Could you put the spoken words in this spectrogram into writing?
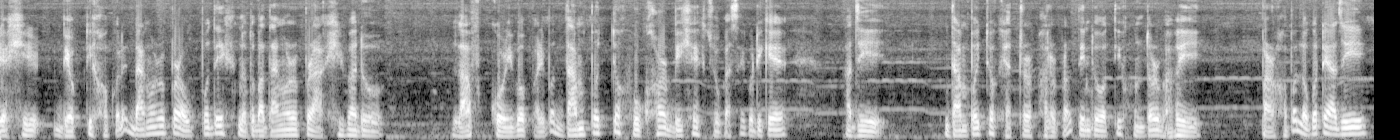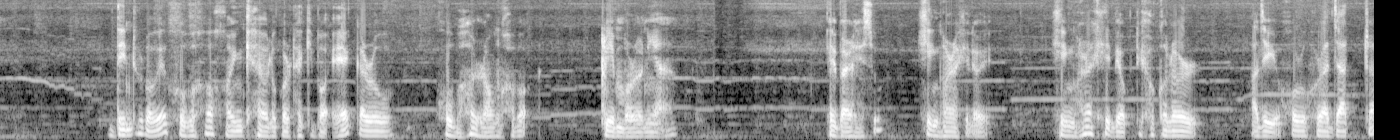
ৰাশিৰ ব্যক্তিসকলে ডাঙৰৰ পৰা উপদেশ নতুবা ডাঙৰৰ পৰা আশীৰ্বাদো লাভ কৰিব পাৰিব। দাম্পত্য সুখৰ বিশেষ যুগ আছে, গতিকে আজি দাম্পত্য ক্ষেত্ৰৰ ফালৰ পৰা দিনটো অতি সুন্দৰভাৱেই পাৰ হ'ব। লগতে আজি দিনটোৰ বাবে শুভ সংখ্যা এওঁলোকৰ থাকিব। এক আৰু শুভ ৰং হ'ব। ক্ৰীম বৰণীয়া। এইবাৰ আহিছোঁ সিংহ ৰাশিলৈ সিংহ ৰাশি ব্যক্তিসকলৰ আজি সৰু সুৰা যাত্ৰা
